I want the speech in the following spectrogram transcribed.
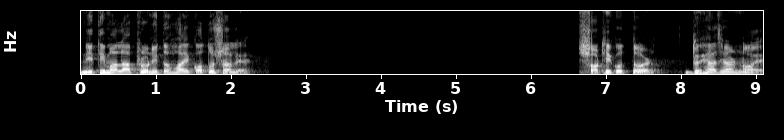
নীতিমালা প্রণীত হয় কত সালে? সঠিক উত্তর, দুই নয়।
